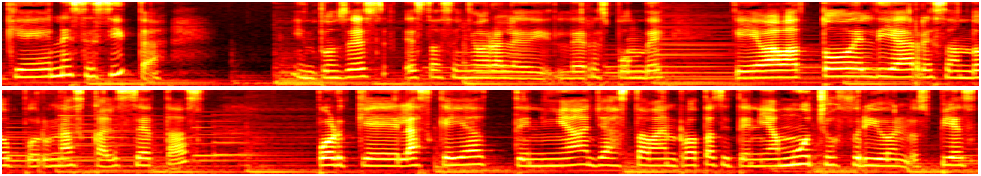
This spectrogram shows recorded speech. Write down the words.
qué necesita? Y entonces esta señora le, le responde que llevaba todo el día rezando por unas calcetas porque las que ella tenía ya estaban rotas y tenía mucho frío en los pies.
